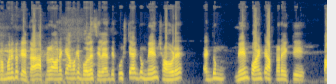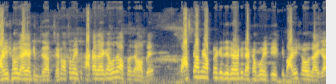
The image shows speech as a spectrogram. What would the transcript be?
সম্মানিত ক্রেতা, আপনারা অনেকে আমাকে বলেছিলেন যে কুষ্টিয়া একদম মেন শহরে, একদম মেন পয়েন্টে আপনারা একটি বাড়ি সহ জায়গা কিনতে যাচ্ছেন, অথবা একটু ফাঁকা জায়গা হলেও আপনাদের হবে। তো আজকে আমি আপনাকে যে জায়গাটি দেখাবো, এটি একটি বাড়ি সহ জায়গা।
